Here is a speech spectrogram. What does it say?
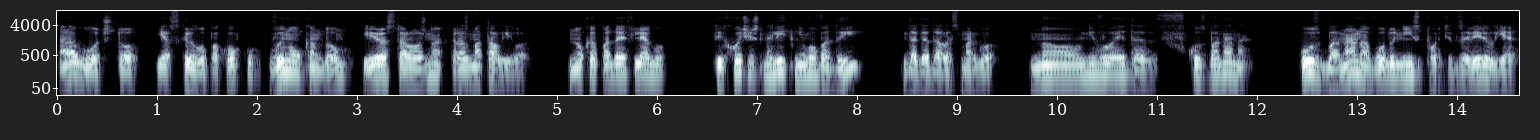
«А вот что!» Я вскрыл упаковку, вынул кондом и осторожно размотал его. «Ну-ка, подай флягу». «Ты хочешь налить в него воды?» Догадалась Марго. «Но у него это... вкус банана». «Вкус банана воду не испортит», — заверил я.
